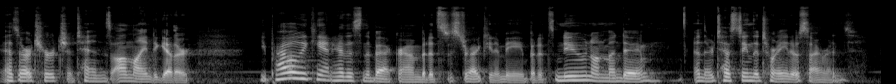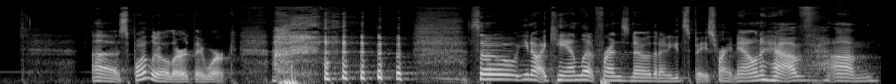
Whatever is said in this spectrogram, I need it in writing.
as our church attends online together. You probably can't hear this in the background, but it's distracting to me. But it's noon on Monday, and they're testing the tornado sirens. Uh, spoiler alert, they work. so, you know, I can let friends know that I need space right now, and I have. Um,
